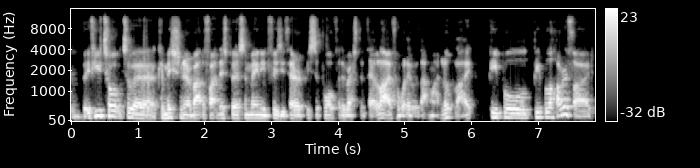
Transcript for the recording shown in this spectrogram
But if you talk to a commissioner about the fact this person may need physiotherapy support for the rest of their life, or whatever that might look like, people people are horrified.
